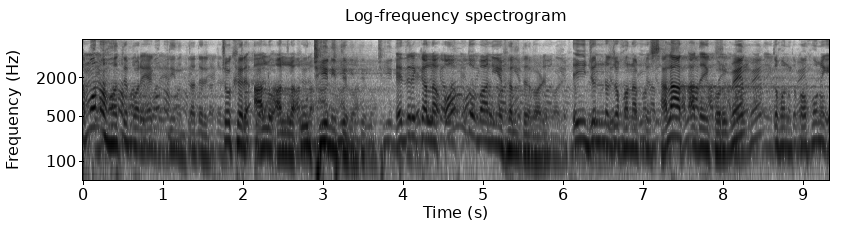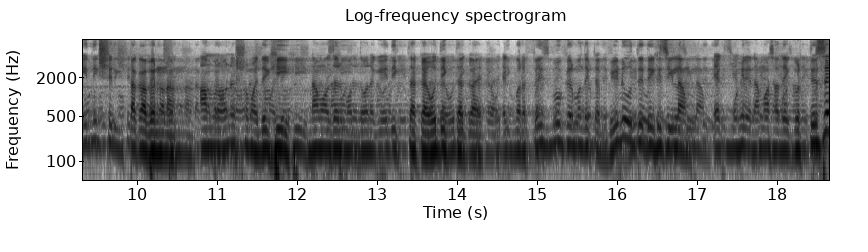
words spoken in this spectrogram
এমনও হতে পারে একদিন তাদের চোখের আলো আল্লাহ উঠিয়ে নিতে পারে। এদেরকে আল্লাহ অন্ধ বানিয়ে ফেলতে পারে। এই জন্য যখন আপনি সালাত আদায় করবেন, তখন কখনো এদিক সেদিক তাকাবেন না। আমরা অনেক সময় দেখি নামাজের মধ্যে অনেকে এদিক তাকায়, ওদিক তাকায়। একবার ফেসবুকের মধ্যে একটা ভিডিওতে দেখেছিলাম, এক মহিলা নামাজ আদায় করতেছে,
